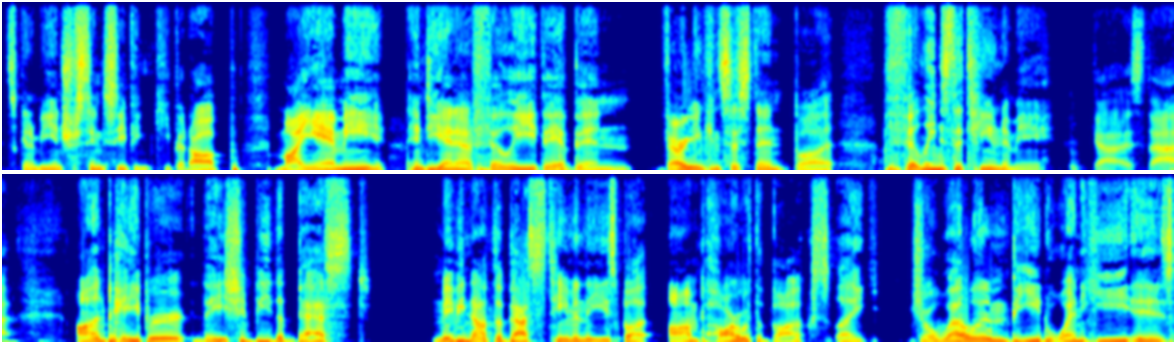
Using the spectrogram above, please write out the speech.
It's going to be interesting to see if he can keep it up. Miami, Indiana, Philly, they have been very inconsistent, but Philly's the team to me, guys, that on paper, they should be the best, maybe not the best team in the East, but on par with the Bucks. Like Joel Embiid, when he is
